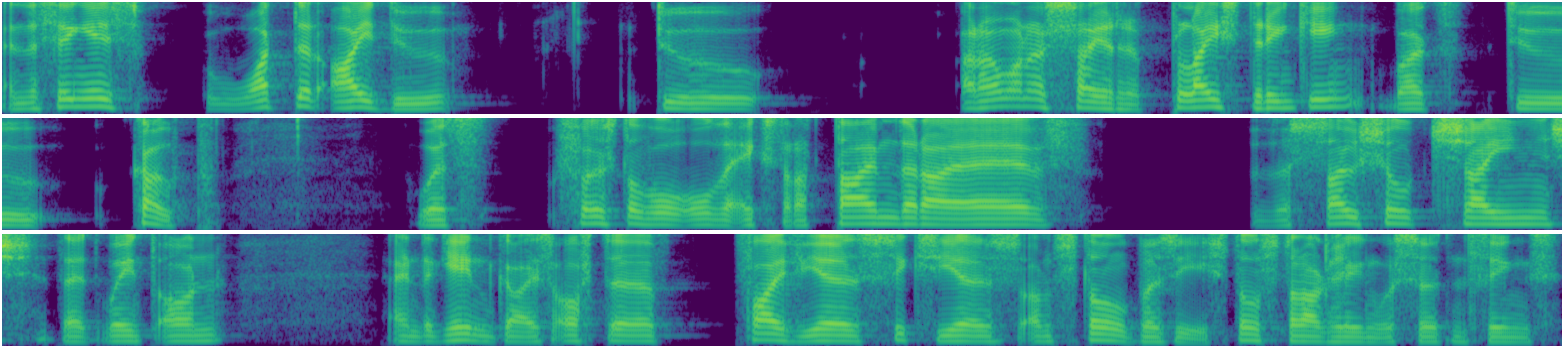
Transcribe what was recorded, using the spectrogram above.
And the thing is, what did I do to I don't want to say replace drinking, but to cope with, first of all, all the extra time that I have, the social change that went on. And again, guys, after five years, six years, I'm still busy, still struggling with certain things.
